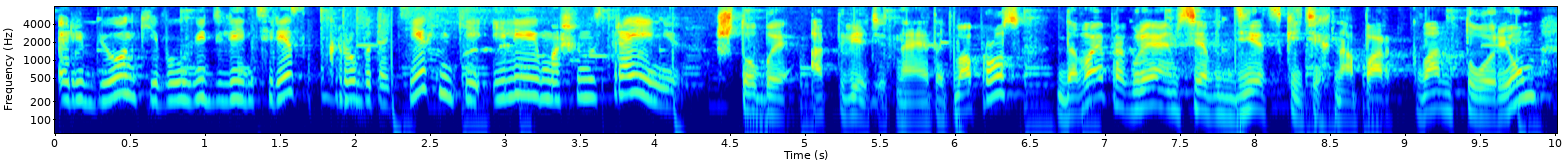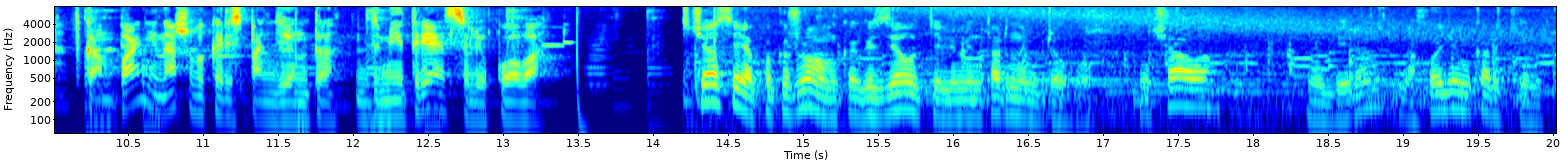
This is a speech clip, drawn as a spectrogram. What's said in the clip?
ребенке вы увидели интерес к робототехнике или машиностроению? Чтобы ответить на этот вопрос, давай прогуляемся в детский технопарк «Кванториум» в компании нашего корреспондента Дмитрия Солюкова. Сейчас я покажу вам, как сделать элементарный брелок. Сначала мы берем, находим картинку.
